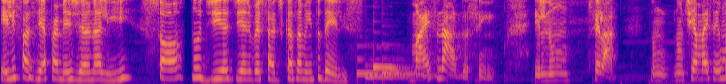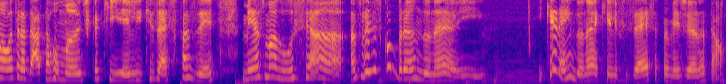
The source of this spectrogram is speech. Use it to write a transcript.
ele fazia a parmegiana ali só no dia de aniversário de casamento deles. Mais nada, assim. Ele não, sei lá, não, não tinha mais nenhuma outra data romântica que ele quisesse fazer. Mesmo a Lúcia, às vezes cobrando, né? E, e querendo, né? Que ele fizesse a parmegiana e tal.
